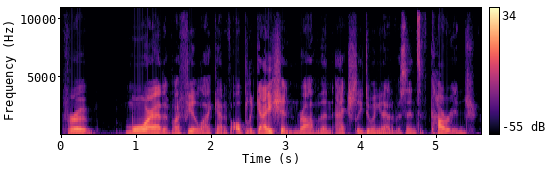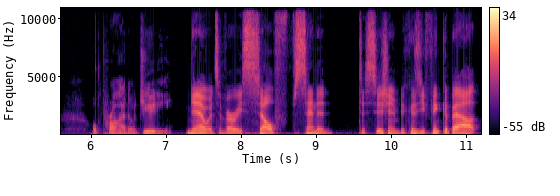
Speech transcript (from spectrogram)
for a more out of I feel like out of obligation rather than actually doing it out of a sense of courage or pride or duty. yeah. Well, it's a very self-centered decision because you think about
